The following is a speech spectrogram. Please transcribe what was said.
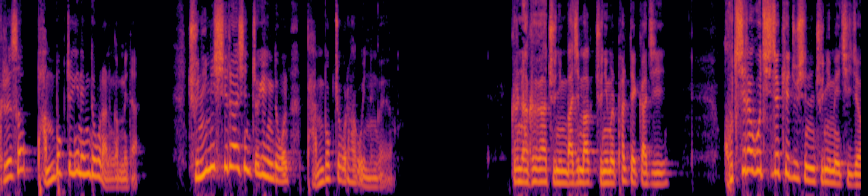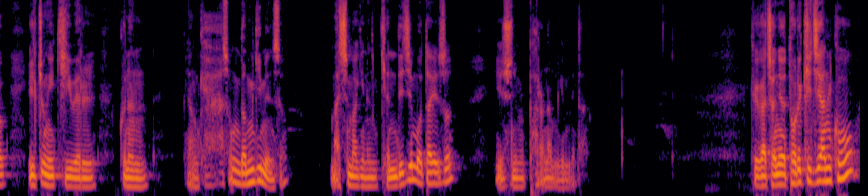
그래서 반복적인 행동을 하는 겁니다. 주님이 싫어하신 쪽의 행동을 반복적으로 하고 있는 거예요. 그러나 그가 주님 마지막 주님을 팔 때까지 고치라고 지적해 주신 주님의 지적 일종의 기회를 그는 그냥 계속 넘기면서 마지막에는 견디지 못하여서 예수님을 팔아넘깁니다. 그가 전혀 돌이키지 않고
